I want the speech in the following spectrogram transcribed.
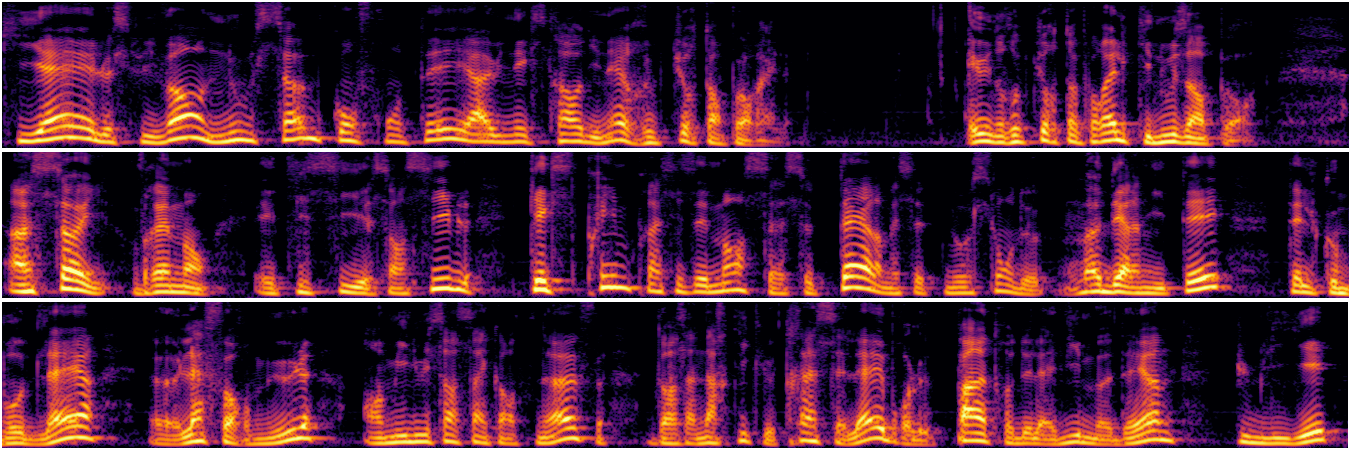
qui est le suivant, nous sommes confrontés à une extraordinaire rupture temporelle. Et une rupture temporelle qui nous emporte. Un seuil, vraiment, est ici sensible, qu'exprime précisément ce terme et cette notion de modernité, tel que Baudelaire euh, la formule en 1859 dans un article très célèbre, Le peintre de la vie moderne, publié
